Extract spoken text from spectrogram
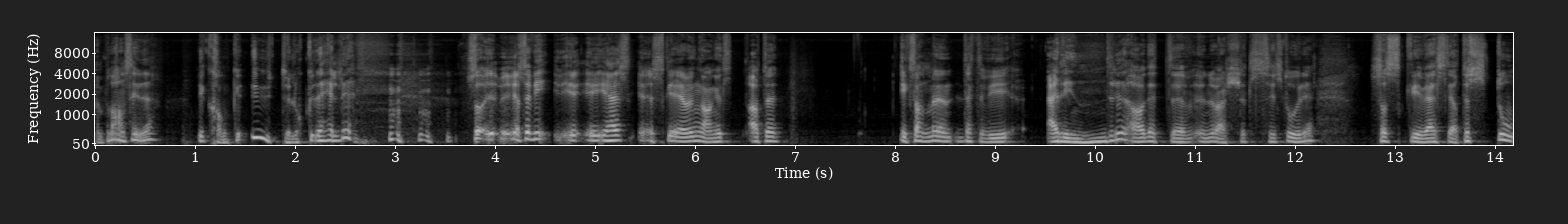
Men på den annen side, vi kan ikke utelukke det heller. Så altså, vi, Jeg skrev en gang at ikke sant, med dette vi erindrer av dette universets historie, så skriver jeg at sto,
